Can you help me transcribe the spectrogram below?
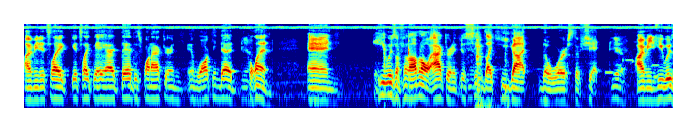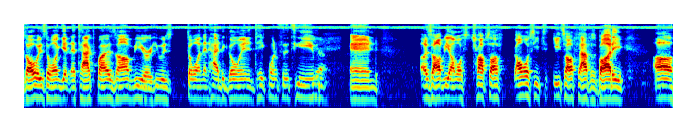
I mean, it's like it's like they had they had this one actor in in Walking Dead, Yeah. Glenn, and he was a phenomenal actor, and it just Yeah. seemed like he got the worst of shit. yeah, I mean, he was always the one getting attacked by a zombie, or he was the one that had to go in and take one for the team, yeah. and a zombie almost chops off, almost eats eats off half his body. Uh,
